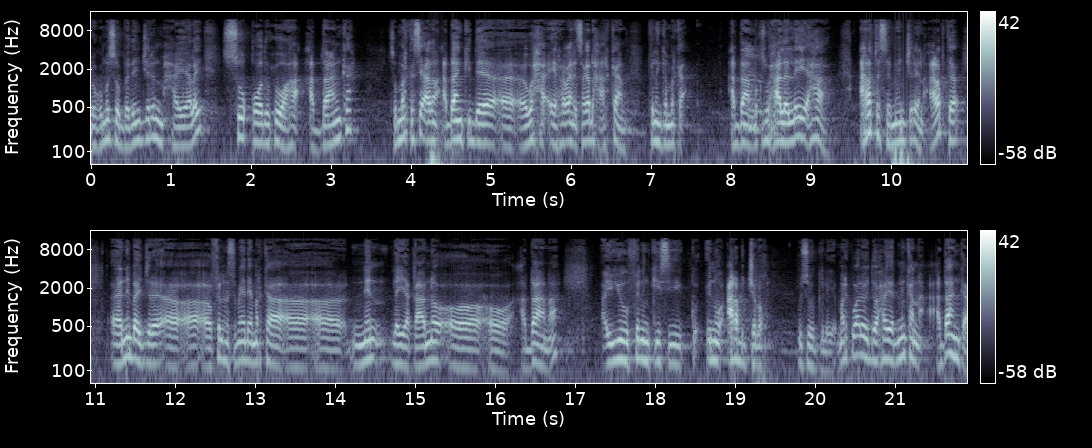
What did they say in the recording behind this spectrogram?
laguma soo badin jirin maxaa yeelay suuqooda wuxuu ahaa cadaanka so marka si aadan cadaankii dee waxa ay rabaan isaga dhex arkaan filimka marka cadaan because waxaa la leeyahay ha carabta samayn jireen. Carabta nin baa jira film sameynaya marka nin la yaqaano oo oo cadaan ah ayuu filimkiisii inuu carab jilo u soo gelaya. Marka waa la waa yidhi ninkan cadaanka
